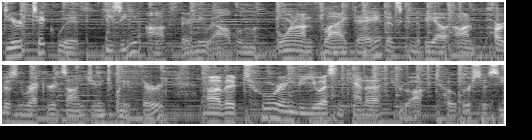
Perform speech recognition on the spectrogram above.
Deer Tick with Easy off their new album Born on Flag Day. That's going to be out on Partisan Records on June 23rd. Uh, they're touring the US and Canada through October, so see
